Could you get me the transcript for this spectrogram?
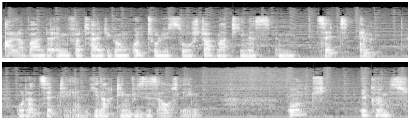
Alaba in der Innenverteidigung und Tolisso statt Martinez im ZM oder ZTM, je nachdem wie sie es auslegen. Und ihr könnt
